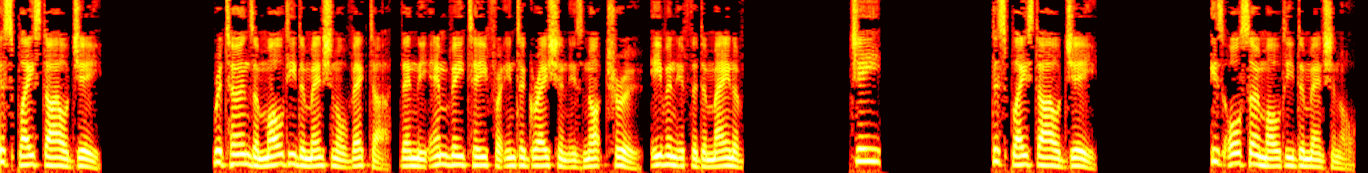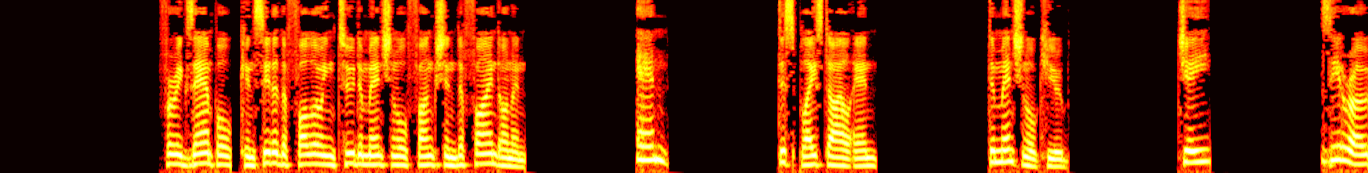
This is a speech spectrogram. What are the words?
display style g returns a multi-dimensional vector, then the MVT for integration is not true, even if the domain of g display style g is also multi-dimensional. For example, consider the following two-dimensional function defined on an n display style n dimensional cube g 0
